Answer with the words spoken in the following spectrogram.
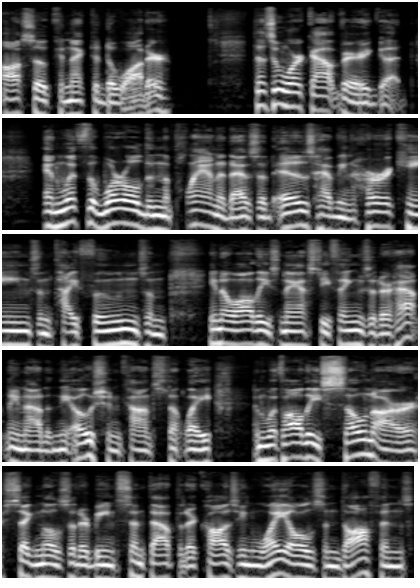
also connected to water? Doesn't work out very good. And with the world and the planet as it is, having hurricanes and typhoons and, you know, all these nasty things that are happening out in the ocean constantly, and with all these sonar signals that are being sent out that are causing whales and dolphins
